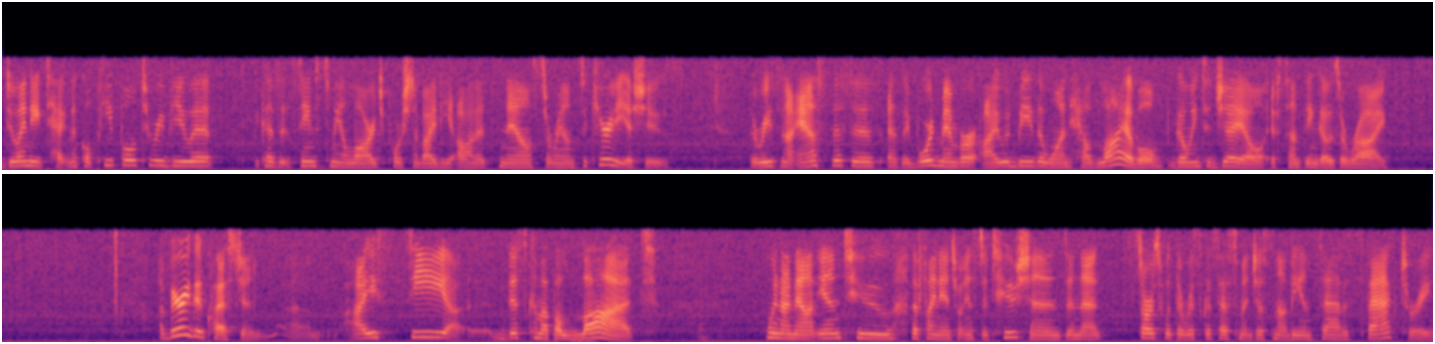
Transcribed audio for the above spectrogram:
do I need technical people to review it, because it seems to me a large portion of IT audits now surround security issues. The reason I ask this is, as a board member, I would be the one held liable, going to jail if something goes awry. A very good question. Um, I see uh, this come up a lot when I'm out into the financial institutions, and that starts with the risk assessment just not being satisfactory.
